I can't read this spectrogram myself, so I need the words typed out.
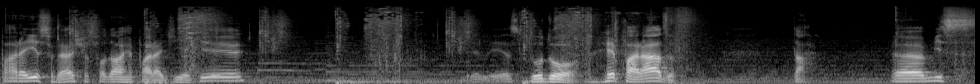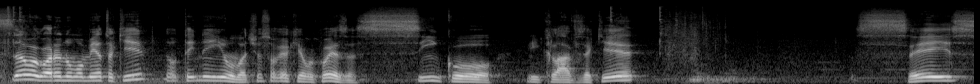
para isso, né? Deixa eu só dar uma reparadinha aqui. Beleza, tudo reparado. Tá. Uh, missão agora no momento aqui, não tem nenhuma. Deixa eu só ver aqui uma coisa. Cinco enclaves aqui. Seis...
